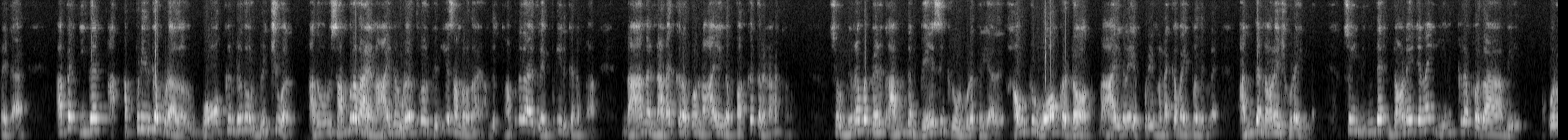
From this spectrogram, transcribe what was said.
ரைட்டா அப்ப இத அ- அப்படி இருக்கக்கூடாது. அது வாக்குன்றது ஒரு ரிச்சுவல் அது ஒரு சம்பிரதாயம். நாய்கள் உலகத்துல ஒரு பெரிய சம்பிரதாயம். அந்த சம்பிரதாயத்துல எப்படி இருக்கணும்னா நாங்கள் நடக்கிறப்போ நாய் எங்க பக்கத்துல நடக்கணும். ஸோ நிரம்ப பேருக்கு அந்த பேசிக் ரூல் கூட தெரியாது. How to walk a dog நாய்களை எப்படி நடக்க வைப்பதுன்னு அந்த நாலேஜ் கூட இல்லை. ஸோ இந்த நாலேஜ் எல்லாம் இருக்கிறப்பதான் ஒரு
